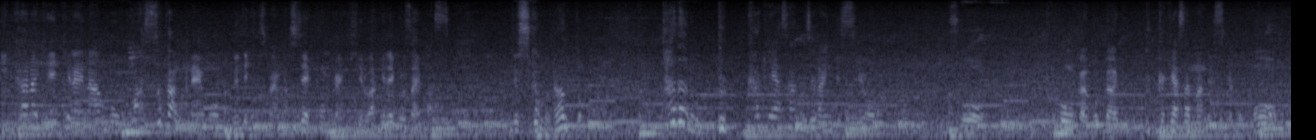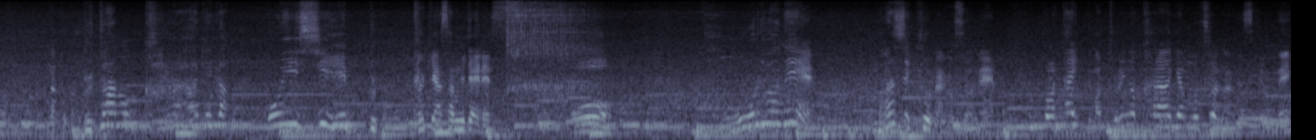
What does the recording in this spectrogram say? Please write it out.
行かなきゃいけないなもうマッソ感がねもう出てきてしまいまして今回来てるわけでございます。でしかもなんとただのぶっかけ屋さんじゃないんですよ。そう。今回僕はぶっかけ屋さんなんですけどもなんと豚の唐揚げが美味しいぶっかけ屋さんみたいです。おこれはねマジで興味ありますよね。このタイってまあ鶏の唐揚げはもちろんなんですけどね。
